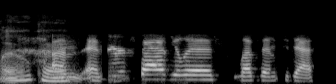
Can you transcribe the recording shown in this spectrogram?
Okay. Um, and they're fabulous. Love them to death.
